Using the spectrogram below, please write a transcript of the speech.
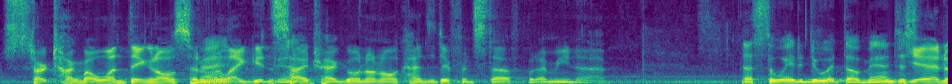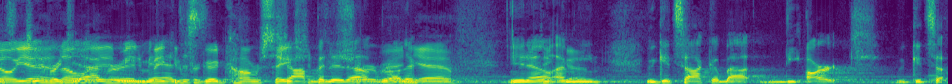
start talking about one thing and all of a sudden we're like getting yeah. sidetracked going on all kinds of different stuff. But I mean uh That's the way to do it, though, man. Just Yeah, no, just yeah, jibber no, I mean, it, man. making for good conversation chopping for it sure, up, man. brother. Yeah. you know, Think, I uh, mean, we could talk about the art. We could talk.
